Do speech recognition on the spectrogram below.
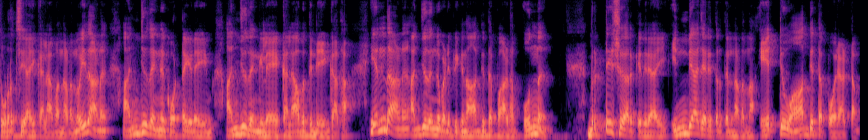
തുടർച്ചയായി കലാപം നടന്നു. ഇതാണ് അഞ്ചുതെങ്ങ് കോട്ടയുടെയും അഞ്ചുതെങ്ങിലെ കലാപത്തിന്റെയും കഥ. എന്താണ് അഞ്ചുതെങ്ങ് പഠിപ്പിക്കുന്ന ആദ്യത്തെ പാഠം? ഒന്ന് ബ്രിട്ടീഷുകാർക്കെതിരായി ഇന്ത്യ ചരിത്രത്തിൽ നടന്ന ഏറ്റവും ആദ്യത്തെ പോരാട്ടം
